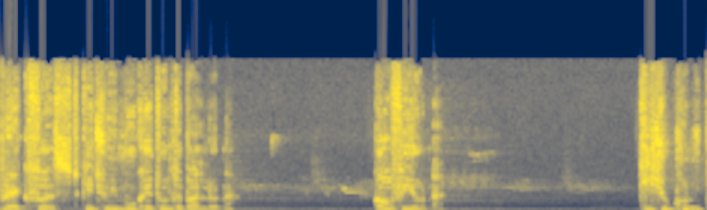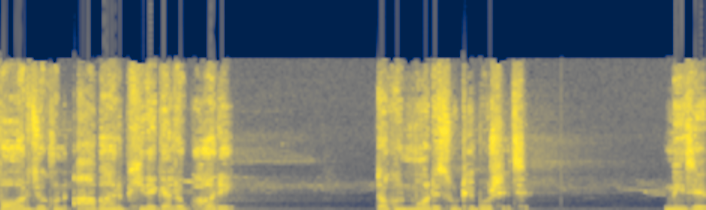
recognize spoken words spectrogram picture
ব্রেকফাস্ট কিছুই মুখে তুলতে পারল না। কফিও না। কিছুক্ষণ পর যখন আবার ফিরে গেল ঘরে তখন মরিস উঠে বসেছে। নিজের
